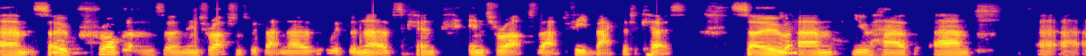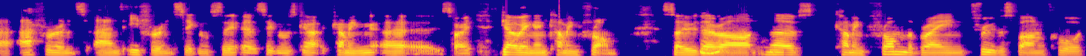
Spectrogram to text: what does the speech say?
Um, so mm. problems and interruptions with that nerve, with the nerves, can interrupt that feedback that occurs. So mm. um, you have um, uh, uh, afferent and efferent signals, uh, signals coming, sorry, going and coming from. So there mm-hmm. are nerves coming from the brain through the spinal cord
